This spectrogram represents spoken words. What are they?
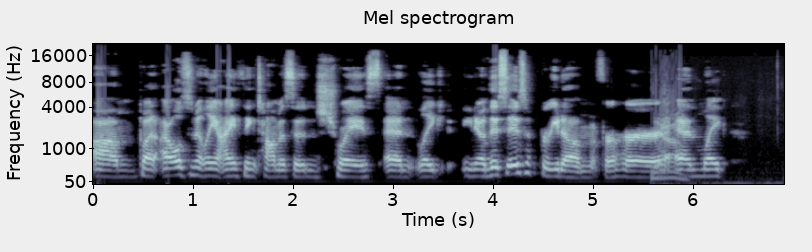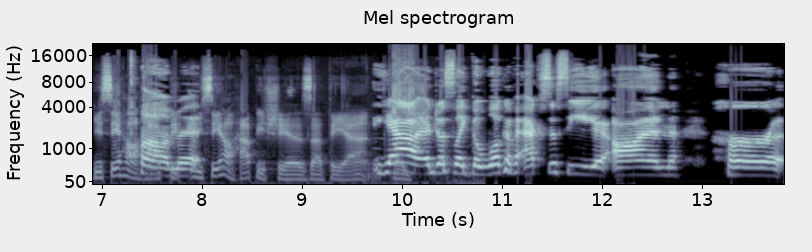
Um, but ultimately I think Thomasin's choice and like, you know, this is freedom for her yeah. and like, you see how happy, um, you see how happy she is at the end. Yeah, like, and just like the look of ecstasy on her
